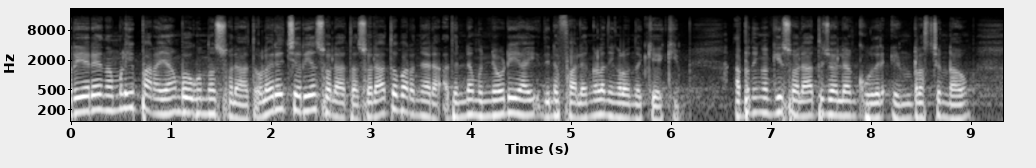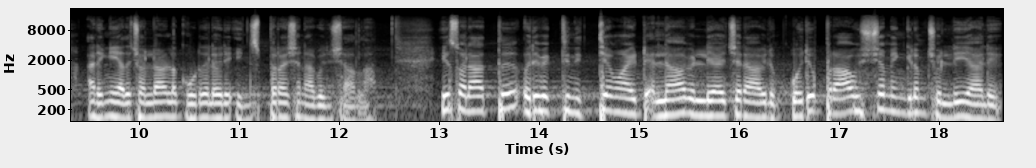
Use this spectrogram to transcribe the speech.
പ്രിയരെ നമ്മൾ ഈ പറയാൻ പോകുന്ന സ്വലാത്ത് വളരെ ചെറിയ സ്വലാത്ത. സ്വലാത്ത് പറഞ്ഞാൽ അതിന്റെ മുന്നോടിയായി ഇതിന്റെ ഫലങ്ങൾ നിങ്ങളൊന്ന് കേൾക്കും. അപ്പോൾ നിങ്ങൾക്ക് ഈ സ്വലാത്ത് ചൊല്ലാൻ കൂടുതൽ ഇൻട്രസ്റ്റ് ഉണ്ടാവും. അല്ലെങ്കിൽ അത് ചൊല്ലാനുള്ള കൂടുതൽ ഒരു ഇൻസ്പിറേഷൻ ആകും ഇൻഷാല്ല ഈ സ്വലാത്ത് ഒരു വ്യക്തി നിത്യമായിട്ട് എല്ലാ വെള്ളിയാഴ്ച രാവിലും ഒരു പ്രാവശ്യമെങ്കിലും ചൊല്ലിയാൽ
